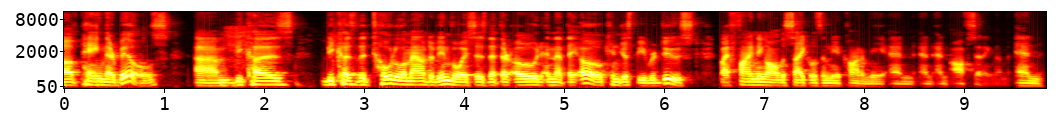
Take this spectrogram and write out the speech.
of paying their bills um, because because the total amount of invoices that they're owed and that they owe can just be reduced by finding all the cycles in the economy and and, and offsetting them. And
